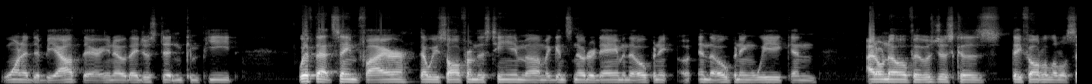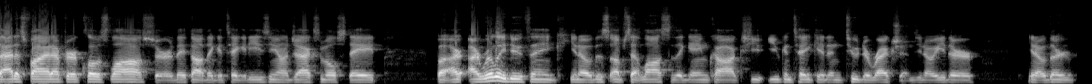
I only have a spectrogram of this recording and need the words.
wanted to be out there. You know, they just didn't compete with that same fire that we saw from this team um, against Notre Dame in the opening uh, in the opening week. And I don't know if it was just because they felt a little satisfied after a close loss, or they thought they could take it easy on Jacksonville State. But I, I really do think, you know, this upset loss to the Gamecocks, you, you can take it in two directions. You know, either you know they're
